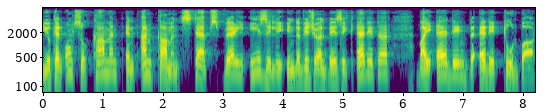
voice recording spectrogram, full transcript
You can also comment and uncomment steps very easily in the Visual Basic Editor by adding the Edit toolbar.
